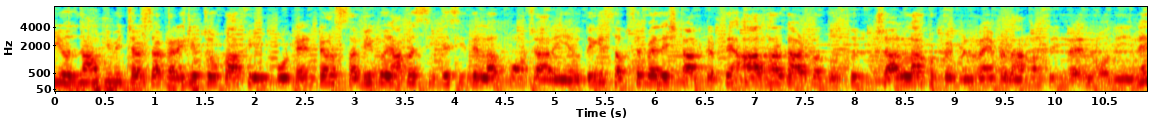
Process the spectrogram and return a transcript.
योजनाओं की भी चर्चा करेंगे जो काफ़ी इंपॉर्टेंट है और सभी को यहाँ पर सीधे सीधे लाभ पहुँचा रही है। तो देखिए, सबसे पहले स्टार्ट करते हैं। आधार कार्ड पर दोस्तों, जो चार लाख रुपए मिल रहे हैं प्रधानमंत्री नरेंद्र मोदी ने,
